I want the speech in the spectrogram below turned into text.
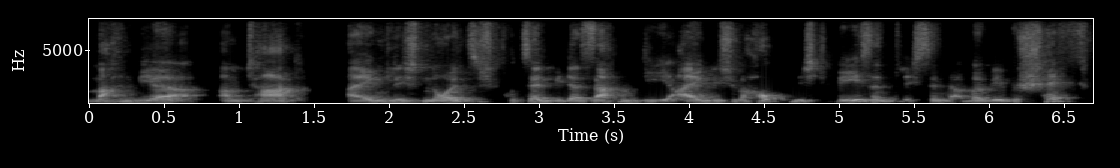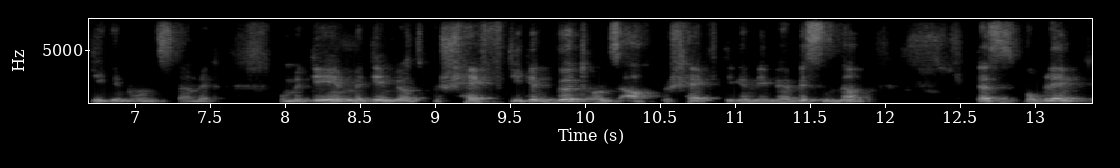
machen wir am Tag eigentlich 90 Prozent wieder Sachen, die eigentlich überhaupt nicht wesentlich sind, aber wir beschäftigen uns damit. Und mit dem, mit dem wir uns beschäftigen, wird uns auch beschäftigen, wie wir wissen. Ne? Das ist das Problem.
